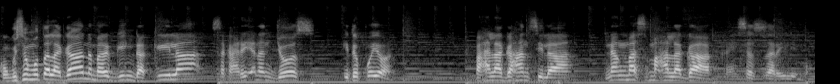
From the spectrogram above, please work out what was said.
Kung gusto mo talaga na maging dakila sa kaharian ng Diyos, ito po yon. Pahalagahan sila ng mas mahalaga kaysa sa sarili mo.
